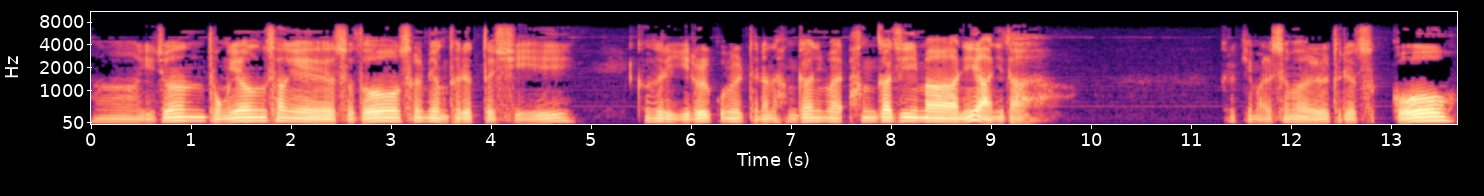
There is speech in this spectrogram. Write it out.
어, 이전 동영상에서도 설명드렸듯이 그들이 일을 꾸밀 때는 한, 가지만, 한 가지만이 아니다. 그렇게 말씀을 드렸었고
